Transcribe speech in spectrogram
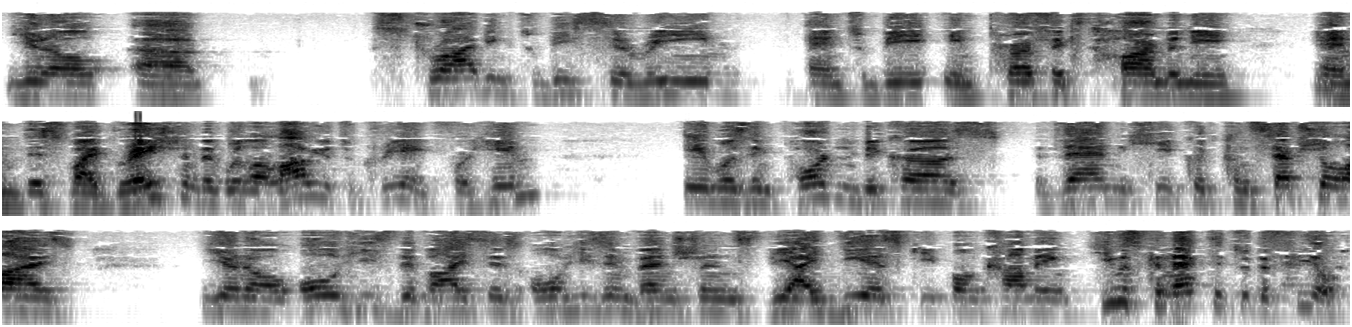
you know uh, striving to be serene and to be in perfect harmony. And this vibration that will allow you to create. For him it was important because then he could conceptualize you know, all his devices, all his inventions, the ideas keep on coming. He was connected to the field.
